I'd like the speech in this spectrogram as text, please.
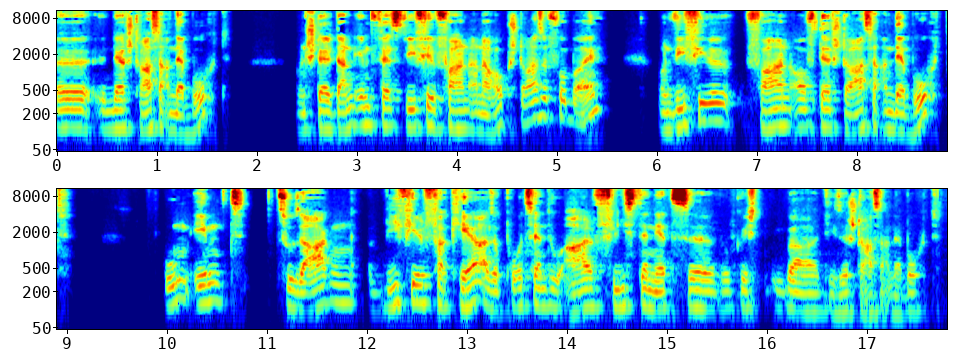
äh, in der Straße an der Bucht und stellt dann eben fest, wie viel fahren an der Hauptstraße vorbei und wie viel fahren auf der Straße an der Bucht, um eben zu sagen, wie viel Verkehr, also prozentual fließt denn jetzt äh, wirklich über diese Straße an der Bucht.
